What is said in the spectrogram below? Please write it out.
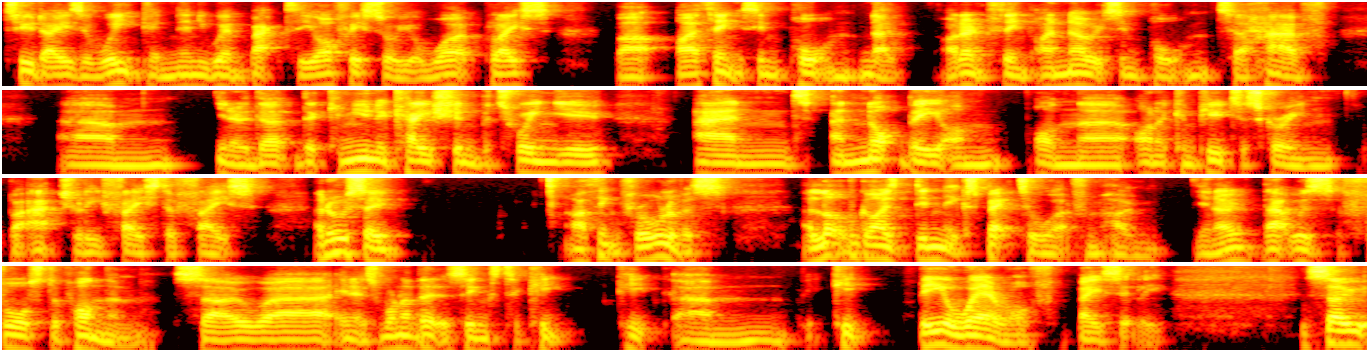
two days a week and then you went back to the office or your workplace. But I think it's important. No, I don't think I know it's important to have um, you know the the communication between you and and not be on on on a computer screen, but actually face to face. And also, I think for all of us, a lot of guys didn't expect to work from home. You know, that was forced upon them. So uh, and it's one of those things to keep keep um, keep be aware of, basically. So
